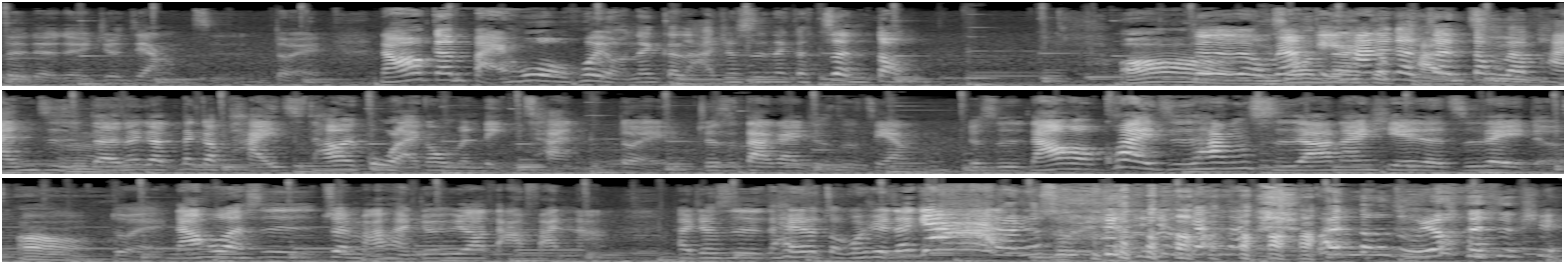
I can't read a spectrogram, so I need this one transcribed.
对对对，就这样子。对，然后跟百货会有那个啦，就是那个震动，哦，对对对，我们要给他那个震动的盘子的那个、那个牌子，他会过来跟我们领餐。对，就是大概就是这样，就是然后筷子、汤匙啊那一些的之类的。哦，对，然后或者是最麻烦就遇到打翻啦，他就是他就走过去，在呀，然后就出去，你就看他关东煮又喷出去，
